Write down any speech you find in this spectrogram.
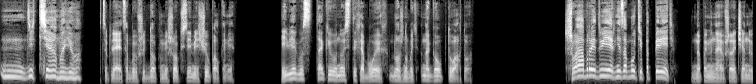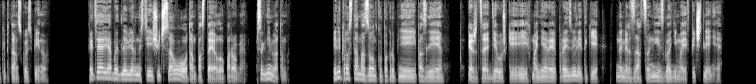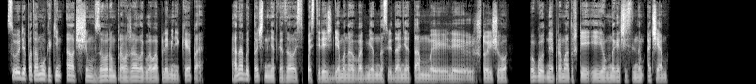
«Дитя мое!» — вцепляется бывший док в мешок всеми щупалками и Вегус так и уносит их обоих, должно быть, на гауптуахту. «Швабры дверь не забудьте подпереть!» напоминаю в широченную капитанскую спину. Хотя я бы для верности еще часового там поставила у порога, с огнеметом. Или просто амазонку покрупнее и позлее. Кажется, девушки и их манеры произвели такие на мерзавца неизгладимое впечатление. Судя по тому, каким алчущим взором провожала глава племени Кэпа, она бы точно не отказалась постеречь демона в обмен на свидание там или что еще угодное про матушке и ее многочисленным очам.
